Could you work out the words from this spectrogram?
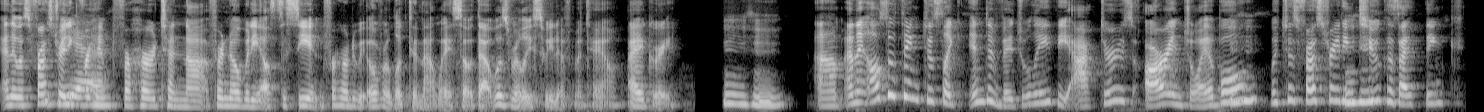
and it was frustrating yeah. for him for her to not for nobody else to see it and for her to be overlooked in that way so that was really sweet of mateo i agree mm-hmm. um, and i also think just like individually the actors are enjoyable mm-hmm. which is frustrating mm-hmm. too because i think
